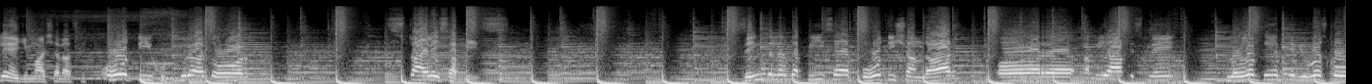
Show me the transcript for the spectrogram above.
ले जी माशाल्लाह से, बहुत ही खूबसूरत और स्टाइलिश सा पीस जिंक कलर का पीस है, बहुत ही शानदार। और अभी आप इसमें क्लोजअप दें अपने व्यूवर्स को।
